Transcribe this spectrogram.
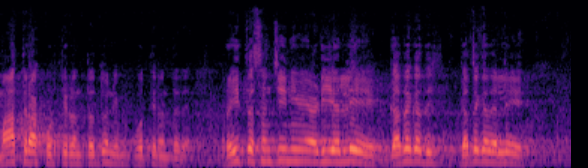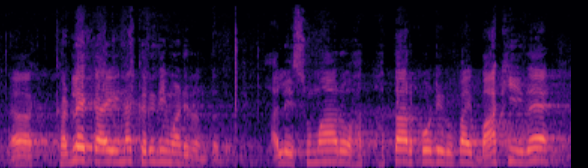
ಮಾತ್ರ ಕೊಡ್ತಿರೋಂಥದ್ದು ನಿಮ್ಗೆ ಗೊತ್ತಿರೋಂಥದ್ದೇ. ರೈತ ಸಂಜೀವಿನಿ ಅಡಿಯಲ್ಲಿ ಗದಗದ ಗದಗದಲ್ಲಿ ಕಡಲೆಕಾಯಿನ ಖರೀದಿ ಮಾಡಿರೋಂಥದ್ದು. ಅಲ್ಲಿ ಸುಮಾರು ಹತ್- ಹತ್ತಾರು ಕೋಟಿ ರೂಪಾಯಿ ಬಾಕಿ ಇದೆ.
